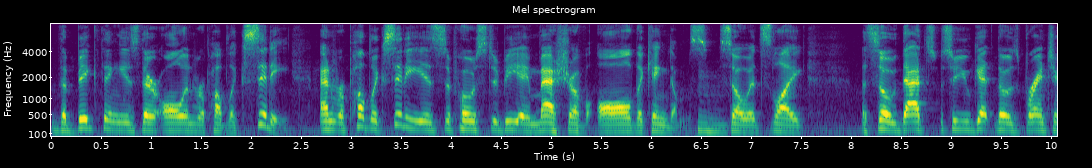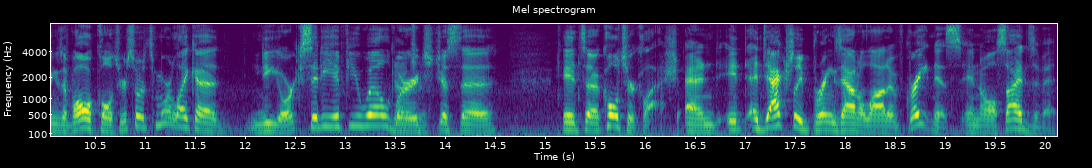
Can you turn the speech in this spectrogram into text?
the big thing is they're all in Republic City, and Republic City is supposed to be a mesh of all the kingdoms. Mm-hmm. So it's like, so that's so you get those branchings of all cultures. So it's more like a New York City, if you will, where it's just a it's a culture clash, and it, it actually brings out a lot of greatness in all sides of it.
